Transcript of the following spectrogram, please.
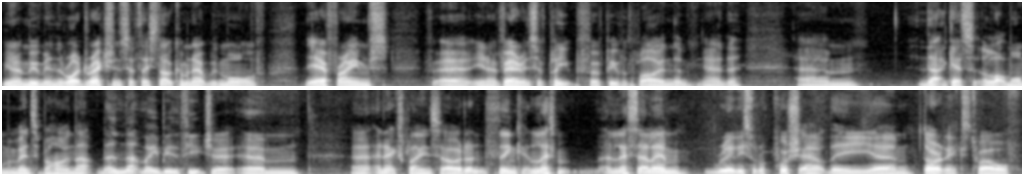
you know moving in the right direction. So if they start coming out with more of the airframes, uh, you know variants of ple- for people to fly, and the you know, the um, that gets a lot more momentum behind that, then that may be the future. Um, uh, an X-plane. So I don't think unless unless LM really sort of push out the um, DirectX 12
